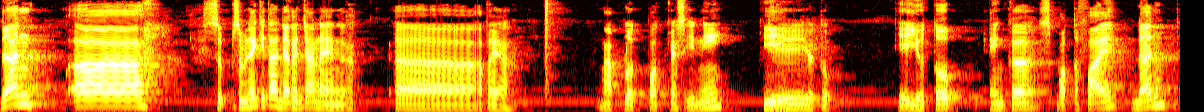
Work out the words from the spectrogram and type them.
Dan eh se- sebenarnya kita ada rencana yang eh, apa ya ngupload podcast ini di di YouTube. di YouTube, Anchor, Spotify dan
